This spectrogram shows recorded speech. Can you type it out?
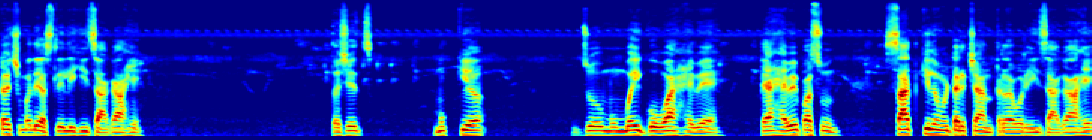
टचमध्ये असलेली ही जागा आहे. तसेच मुख्य जो मुंबई गोवा हायवे आहे त्या हायवेपासून सात किलोमीटरच्या अंतरावर ही जागा आहे.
